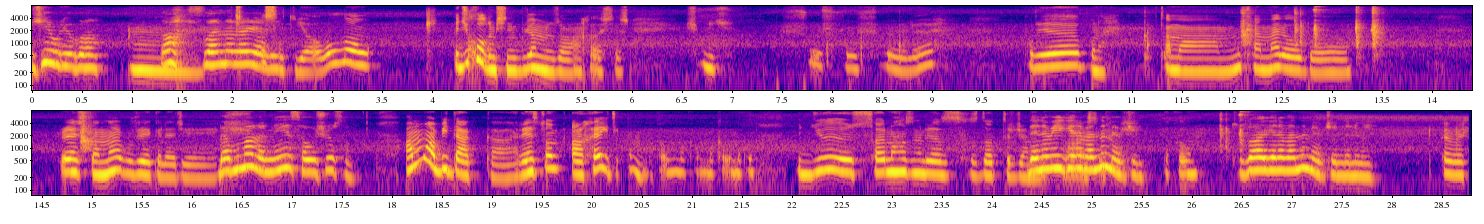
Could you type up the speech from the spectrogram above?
Bir şey vuruyor bana. Hmm. Ah slime'lar her yerde. Nasıl ya? Vallahi gıcık oldum şimdi biliyor musunuz arkadaşlar? Şimdi şu şu şöyle buraya buna. Tamam mükemmel oldu. Restonlar buraya gelecek. Ben bunlarla neye savaşıyorsam. Ama bir dakika. Redstone arkaya gidecek değil mi? Bakalım bakalım bakalım bakalım. Videoyu sarma hızını biraz hızlattıracağım. Denemeyi gene bende mi yapacağım? Bakalım. Tuzağı gene bende mi yapacağım denemeyi? Evet.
